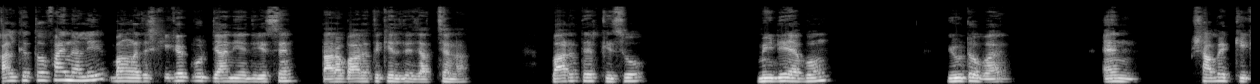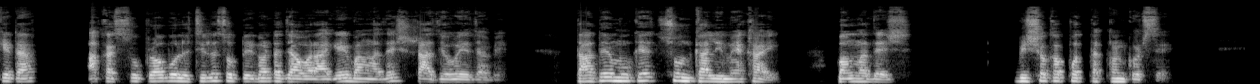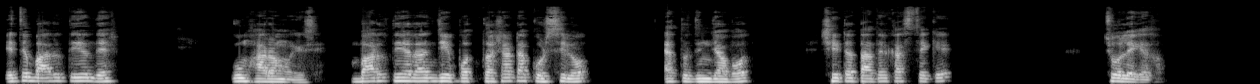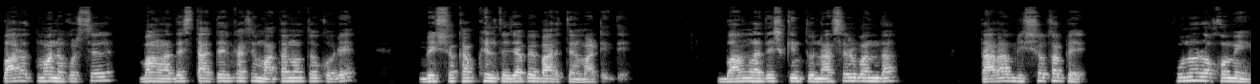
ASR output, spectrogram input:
কালকে তো finally Bangladesh cricket board জানিয়ে দিয়েছেন, তারা ভারতে খেলতে যাচ্ছে না। ভারতের কিছু মিডিয়া এবং ইউটিউবার এন্ড সাবেক ক্রিকেটার আকাশ চোপড়াও বলেছিল, চব্বিশ ঘণ্টা যাওয়ার আগে বাংলাদেশ রাজি হয়ে যাবে। তাদের মুখে চুনকালি মেখায় বাংলাদেশ বিশ্বকাপ প্রত্যাখ্যান করছে। এতে ভারতীয়দের ঘুম হারাম হয়ে গেছে। ভারতীয়রা যে প্রত্যাশাটা করছিল এতদিন যাবৎ, সেটা তাদের কাছ থেকে চলে গেল। ভারত মনে করছে বাংলাদেশ তাদের কাছে মাথা নত করে বিশ্বকাপ খেলতে যাবে ভারতের মাটিতে। বাংলাদেশ কিন্তু নাসের বান্দা। তারা বিশ্বকাপে কোন রকমে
